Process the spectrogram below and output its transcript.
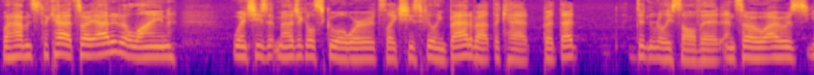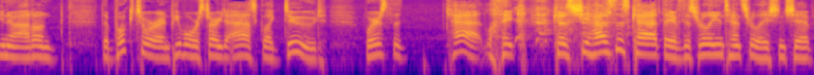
what happens to the cat?" So I added a line when she's at magical school where it's like she's feeling bad about the cat, but that didn't really solve it. And so I was, you know, out on the book tour and people were starting to ask like, dude, where's the cat like because she has this cat they have this really intense relationship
